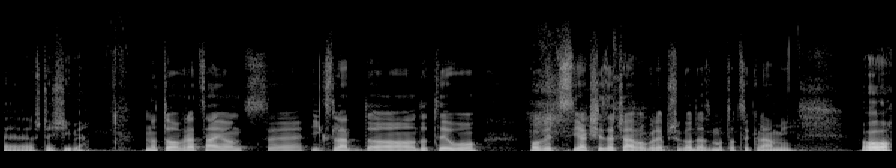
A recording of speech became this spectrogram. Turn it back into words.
e, szczęśliwie. No to wracając e, x lat do, do tyłu, powiedz jak się zaczęła w ogóle przygoda z motocyklami? O,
